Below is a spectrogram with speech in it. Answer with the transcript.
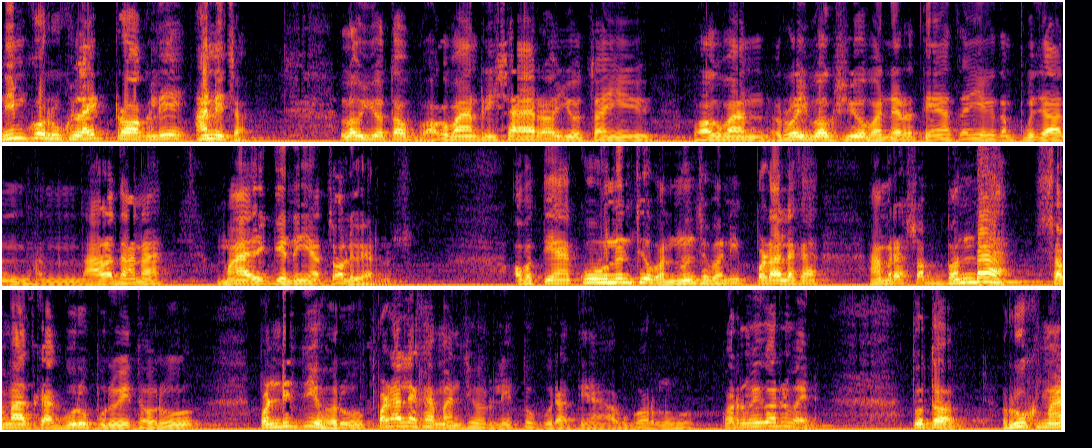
निमको रुखलाई ट्रकले हानेछ। ल यो त भगवान् रिसाएर यो चाहिँ भगवान् रोइ बक्सियो भनेर त्यहाँ चाहिँ एकदम पूजा नाराधाना महायज्ञ नै यहाँ चल्यो हेर्नुहोस्। अब त्यहाँ को हुनुहुन्थ्यो भन्नुहुन्छ भने पढालेखा हाम्रा सबभन्दा समाजका गुरु पुरोहितहरू पण्डितजीहरू पढालेखा मान्छेहरूले त्यो कुरा त्यहाँ अब गर्नुभयो गर्नुभयो गर्नु भएन। त्यो त रुखमा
